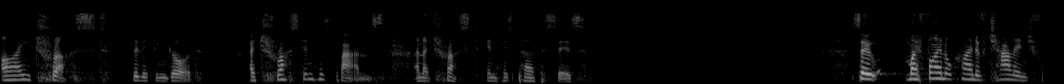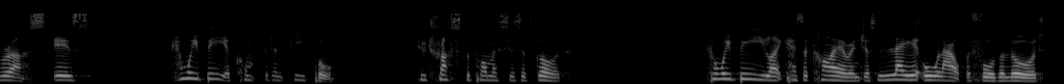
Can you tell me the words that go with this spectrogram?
I trust the living God. I trust in his plans and I trust in his purposes. So, my final kind of challenge for us is can we be a confident people who trust the promises of God? Can we be like Hezekiah and just lay it all out before the Lord?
